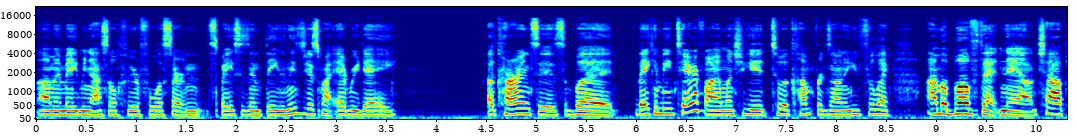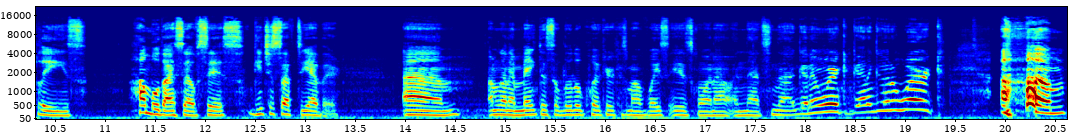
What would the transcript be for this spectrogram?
Um, and made me not so fearful of certain spaces and things. And these are just my everyday occurrences, but they can be terrifying once you get to a comfort zone and you feel like I'm above that now. Child, please humble thyself, sis. Get yourself together. Um, I'm gonna make this a little quicker because my voice is going out, and that's not gonna work. I gotta go to work. Um,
